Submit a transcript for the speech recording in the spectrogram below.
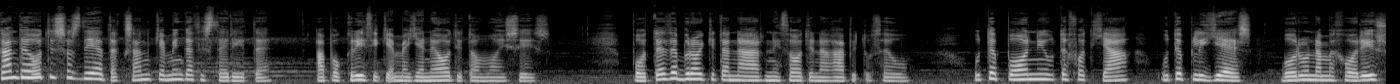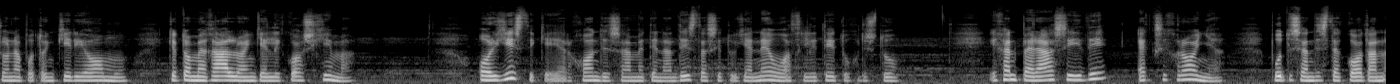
«Κάντε ό,τι σας διέταξαν και μην καθυστερείτε», αποκρίθηκε με γενναιότητα ο Μωυσής. «Ποτέ δεν πρόκειται να αρνηθώ την αγάπη του Θεού. Ούτε πόνοι, ούτε φωτιά, ούτε πληγές μπορούν να με χωρίσουν από τον Κύριό μου και το μεγάλο αγγελικό σχήμα». Οργίστηκε η Αρχόντισσα με την αντίσταση του γενναίου αθλητή του Χριστού. Είχαν περάσει ήδη έξι χρόνια που της αντιστεκόταν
